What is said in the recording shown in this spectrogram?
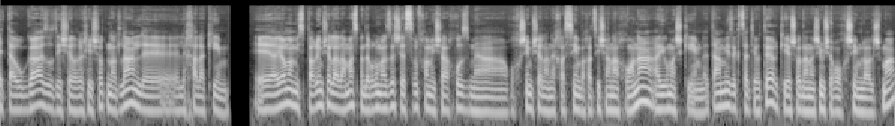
את העוגה הזאת של רכישות נדל"ן לחלקים. אה, היום המספרים של הלמ"ס מדברים על זה ש-25% מהרוכשים של הנכסים בחצי שנה האחרונה היו משקיעים. לטעמי זה קצת יותר, כי יש עוד אנשים שרוכשים לא על שמם.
